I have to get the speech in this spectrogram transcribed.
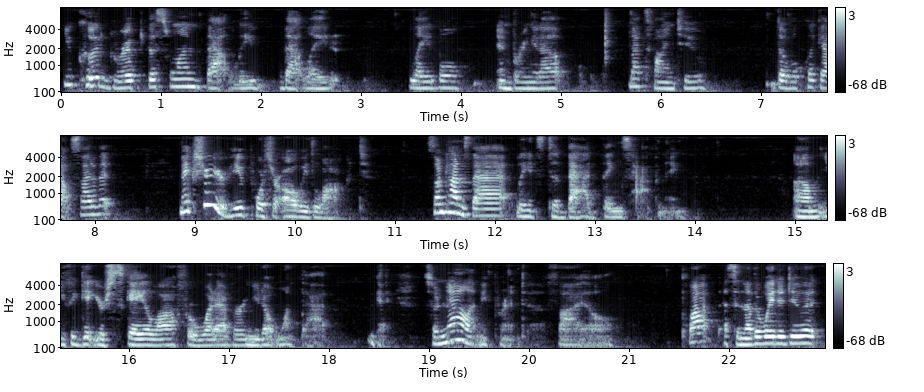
You could grip this one, that that label and bring it up. That's fine too. Double click outside of it. Make sure your viewports are always locked. Sometimes that leads to bad things happening. Um, you could get your scale off or whatever, and you don't want that. Okay, so now let me print file plot. That's another way to do it.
